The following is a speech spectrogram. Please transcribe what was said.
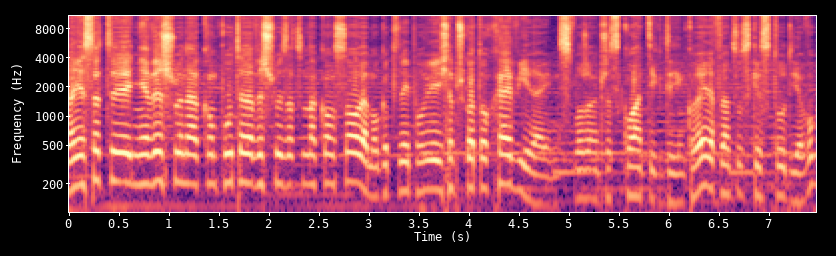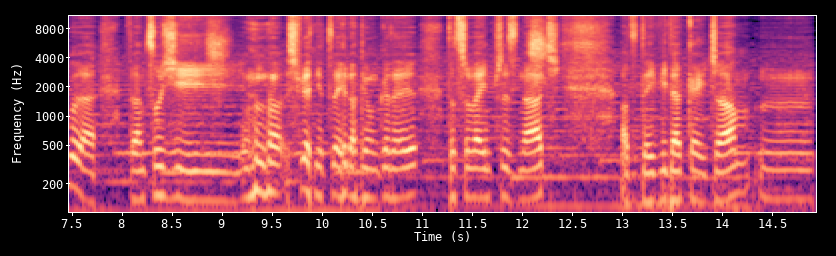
no niestety nie wyszły na komputer, a wyszły za to na konsolę. Mogę tutaj powiedzieć na przykład o Heavy Rain, stworzone przez Quantic Dream, kolejne francuskie studio. W ogóle Francuzi no, świetnie tutaj robią gry, to trzeba im przyznać. Od Davida Cage'a. Mm,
